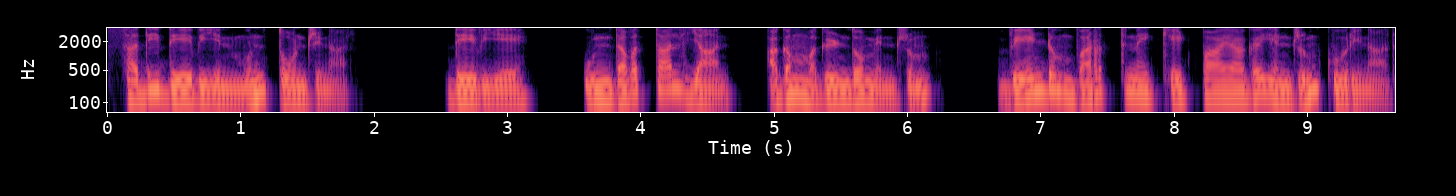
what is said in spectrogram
சதி தேவியின் முன் தோன்றினார். தேவியே உன் தவத்தால் யான் அகம் மகிழ்ந்தோம் என்றும் வேண்டும் வரத்தினை கேட்பாயாக என்றும் கூறினார்.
